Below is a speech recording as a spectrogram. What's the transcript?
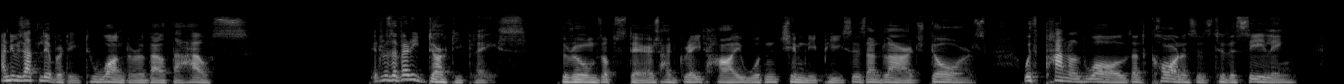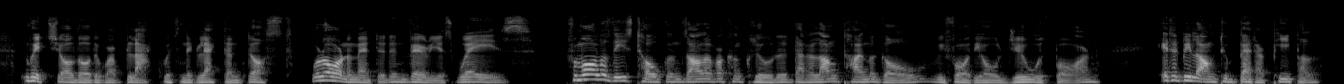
and he was at liberty to wander about the house. It was a very dirty place. The rooms upstairs had great high wooden chimney pieces and large doors, with panelled walls and cornices to the ceiling, which, although they were black with neglect and dust, were ornamented in various ways. From all of these tokens Oliver concluded that a long time ago, before the old Jew was born, it had belonged to better people,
